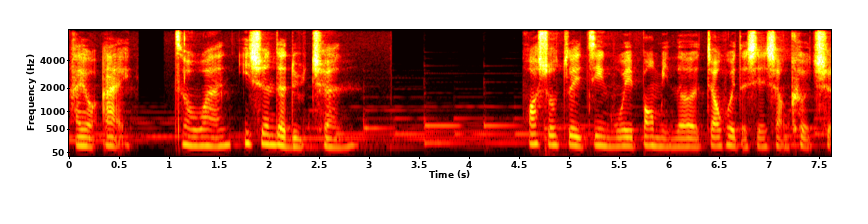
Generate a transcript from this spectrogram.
还有爱，走完一生的旅程。话说，最近我也报名了教会的线上课程，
